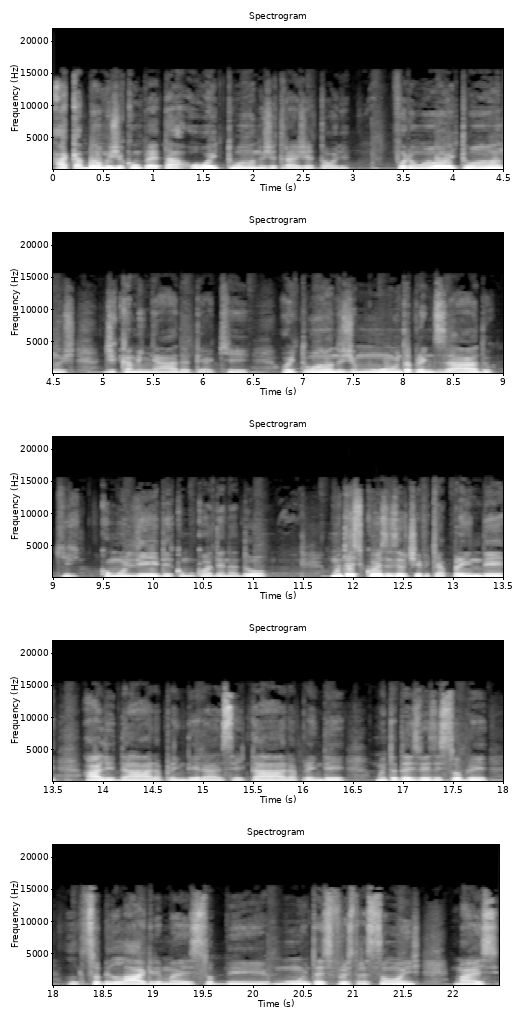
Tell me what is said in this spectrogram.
acabamos de completar oito anos de trajetória. Foram oito anos de caminhada até aqui, oito anos de muito aprendizado, que como líder, como coordenador, muitas coisas eu tive que aprender a lidar, aprender a aceitar, aprender muitas das vezes sobre, sobre lágrimas, sobre muitas frustrações, mas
